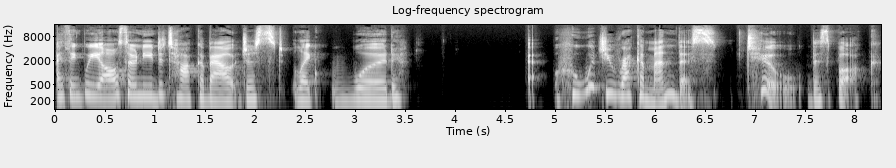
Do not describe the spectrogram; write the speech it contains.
I think we also need to talk about just like would who would you recommend this to this book?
